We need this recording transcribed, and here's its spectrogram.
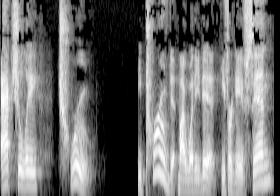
actually true. He proved it by what he did. He forgave sin.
